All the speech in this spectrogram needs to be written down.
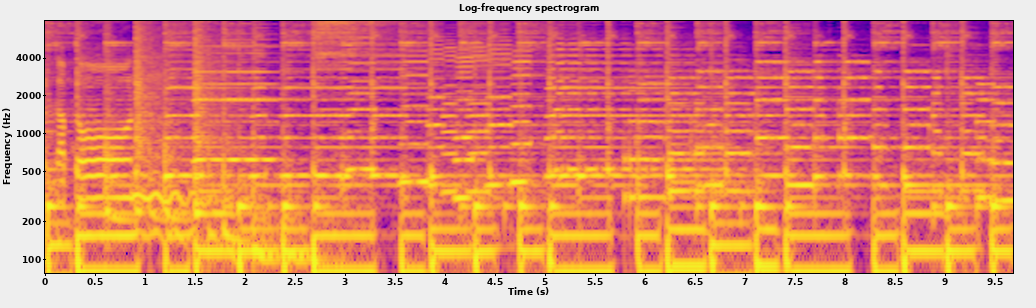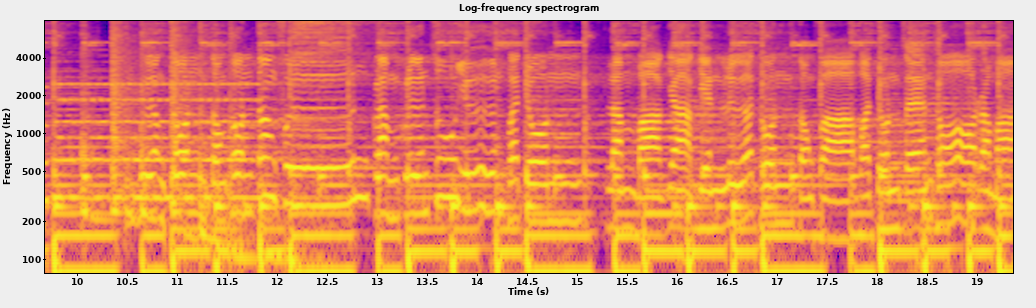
ดกับตนต้องทนต้องฝืน กำกลืนสู้ยืนผจญลำบากยากเย็นเหลือทนต้องฝ่าผจญแสนทรมา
